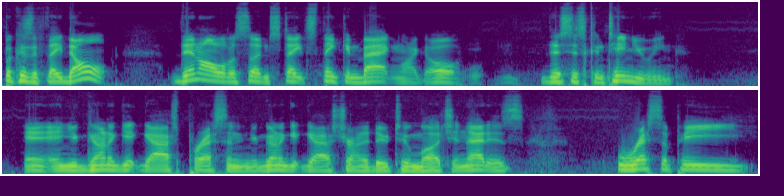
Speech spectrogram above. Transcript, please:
because if they don't, then all of a sudden State's thinking back and like, oh, this is continuing, and, and you're gonna get guys pressing, and you're gonna get guys trying to do too much, and that is recipe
